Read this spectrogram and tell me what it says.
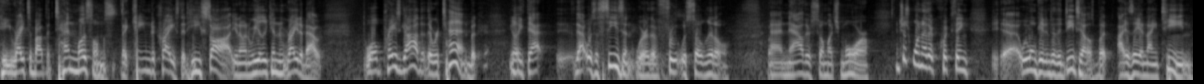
He writes about the 10 Muslims that came to Christ that he saw, you know, and really can write about. Well, praise God that there were 10, but you know, like that, that was a season where the fruit was so little and now there's so much more. And just one other quick thing, uh, we won't get into the details, but Isaiah 19,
